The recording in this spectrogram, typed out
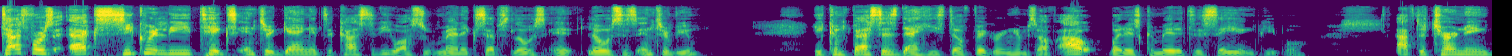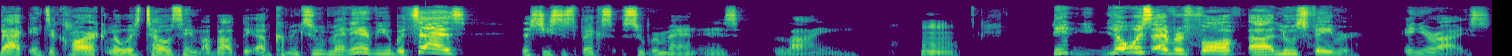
Task Force X secretly takes Intergang into custody while Superman accepts Lois, Lois's interview. He confesses that he's still figuring himself out, but is committed to saving people. After turning back into Clark, Lois tells him about the upcoming Superman interview, but says that she suspects Superman is lying. Hmm. Did Lois ever fall uh, lose favor in your eyes?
